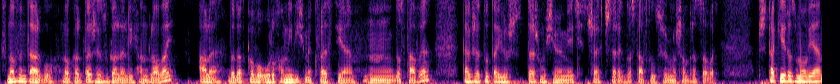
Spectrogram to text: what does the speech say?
W Nowym Targu lokal też jest w galerii handlowej, ale dodatkowo uruchomiliśmy kwestię mm, dostawy, także tutaj już też musimy mieć 3-4 dostawców, którzy muszą pracować. Przy takiej rozmowie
